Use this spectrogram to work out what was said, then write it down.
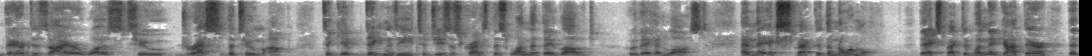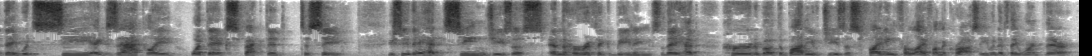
Their desire was to dress the tomb up, to give dignity to Jesus Christ, this one that they loved, who they had lost. And they expected the normal. They expected when they got there that they would see exactly what they expected to see. You see, they had seen Jesus and the horrific beatings. They had heard about the body of Jesus fighting for life on the cross, even if they weren't there.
